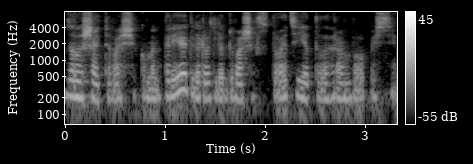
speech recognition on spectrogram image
Залишайте ваші коментарі для розгляду ваших ситуацій, Я телеграм в описі.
